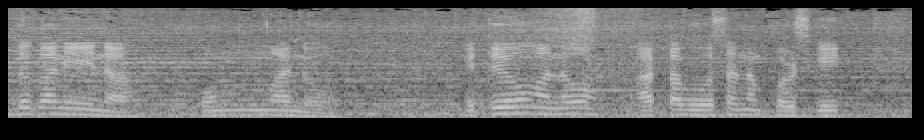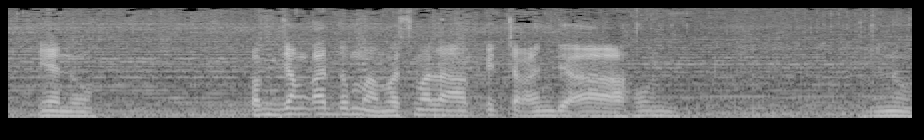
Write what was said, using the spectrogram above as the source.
Doon kanina, kung ano, ito yung ano, atagusan ng first gate. Yan o. Pag dyan ka duma, mas malapit tsaka hindi aahon. Ano.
